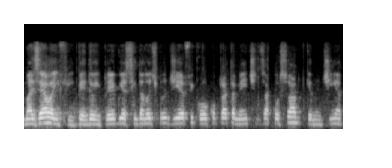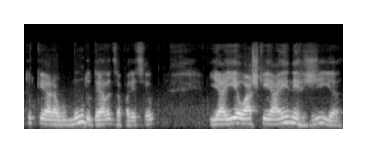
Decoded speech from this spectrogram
Mas ela, enfim, perdeu o emprego e assim, da noite para o dia, ficou completamente desacorçoada, porque não tinha tudo que era o mundo dela, desapareceu. E aí eu acho que a energia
